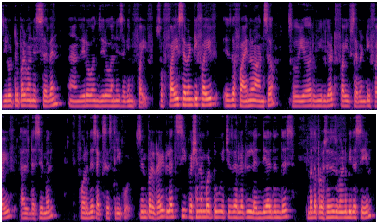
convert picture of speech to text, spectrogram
0111 is 7 and 0101 is again 5 so 575 is the final answer. So here we'll get 575 as decimal for this XS3 code. Simple right? Let's see question number 2 which is a little lengthier than this but the process is going to be the same.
